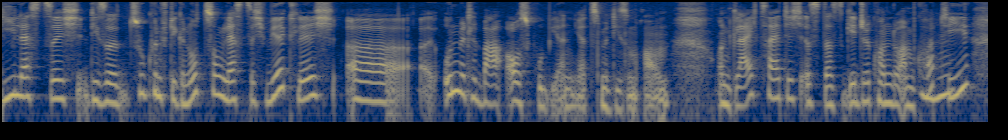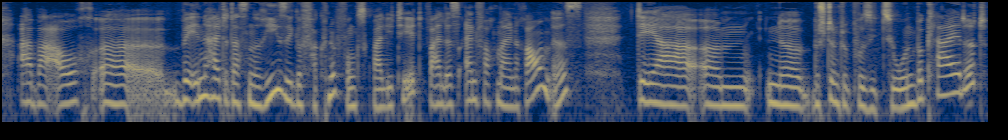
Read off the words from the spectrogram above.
die lässt sich, diese zukünftige Nutzung lässt sich wirklich äh, unmittelbar ausprobieren jetzt mit diesem Raum. Und gleichzeitig ist das Gejekondo am Kotti mhm. aber auch äh, beinhaltet das eine riesige Verknüpfungsqualität, weil es einfach mal ein Raum ist, der ähm, eine bestimmte Position bekleidet,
